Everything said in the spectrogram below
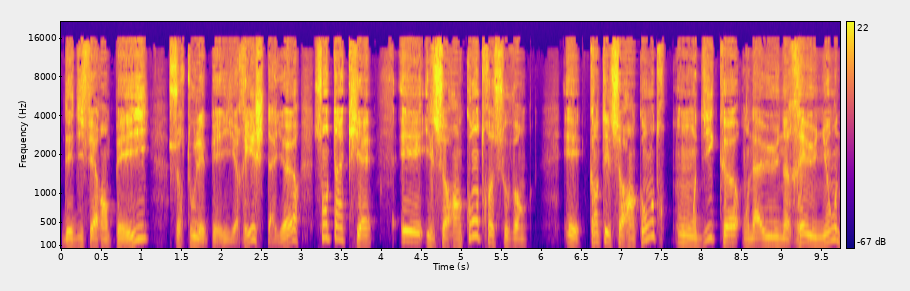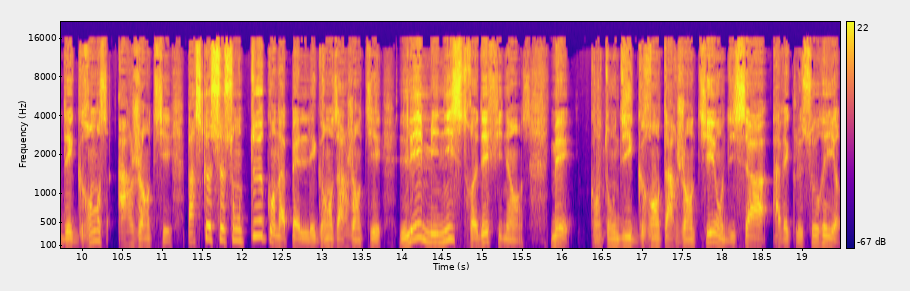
des différents pays, surtout les pays riches d'ailleurs, sont inquiets. Et ils se rencontrent souvent. Et quand ils se rencontrent, on dit qu'on a eu une réunion des grands argentiers. Parce que ce sont eux qu'on appelle les grands argentiers, les ministres des Finances. Mais quand on dit grand argentier, on dit ça avec le sourire.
